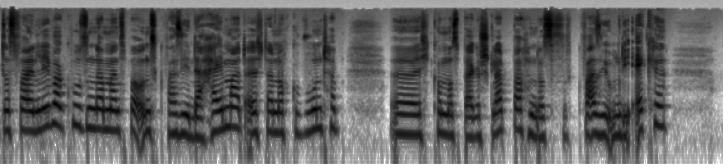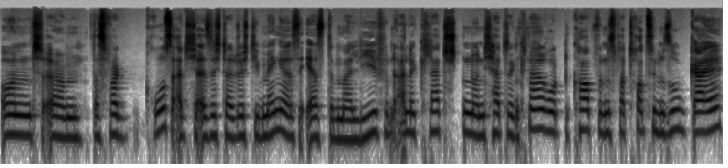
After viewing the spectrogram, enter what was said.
das war in Leverkusen damals bei uns quasi in der Heimat, als ich da noch gewohnt habe. Äh, ich komme aus Bergisch Gladbach und das ist quasi um die Ecke. Und ähm, das war großartig, als ich da durch die Menge das erste Mal lief und alle klatschten und ich hatte einen knallroten Kopf und es war trotzdem so geil.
